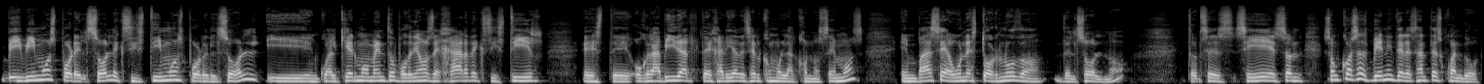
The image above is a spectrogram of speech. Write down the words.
vivimos por el sol, existimos por el sol y en cualquier momento podríamos dejar de existir, este, o la vida dejaría de ser como la conocemos en base a un estornudo del sol, ¿no? Entonces, sí, son, son cosas bien interesantes cuando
